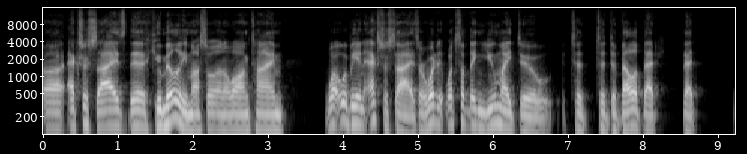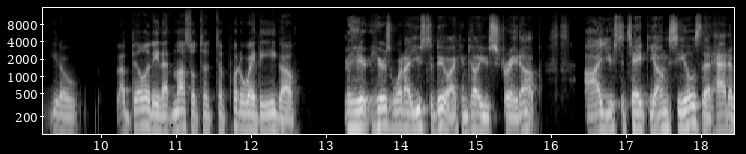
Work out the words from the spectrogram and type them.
uh, exercised the humility muscle in a long time, what would be an exercise or what what's something you might do to to develop that that you know ability, that muscle to to put away the ego? Here, here's what I used to do. I can tell you straight up. I used to take young SEALs that had a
